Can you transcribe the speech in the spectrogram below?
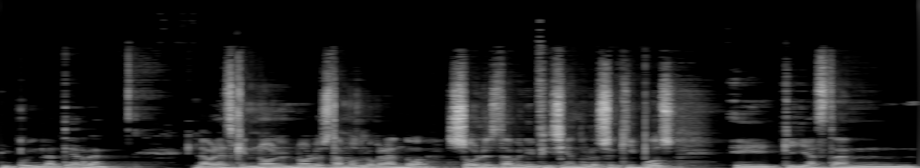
tipo Inglaterra La verdad es que no, no lo estamos logrando, solo está beneficiando a los equipos eh, que ya están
